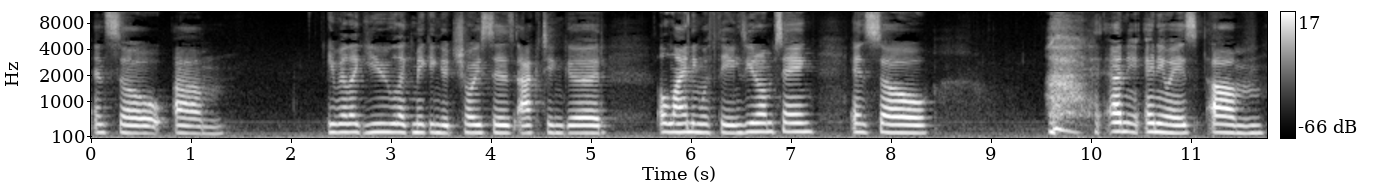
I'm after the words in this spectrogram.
And so, um, even like you, like making good choices, acting good, aligning with things. You know what I'm saying? And so any anyways um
